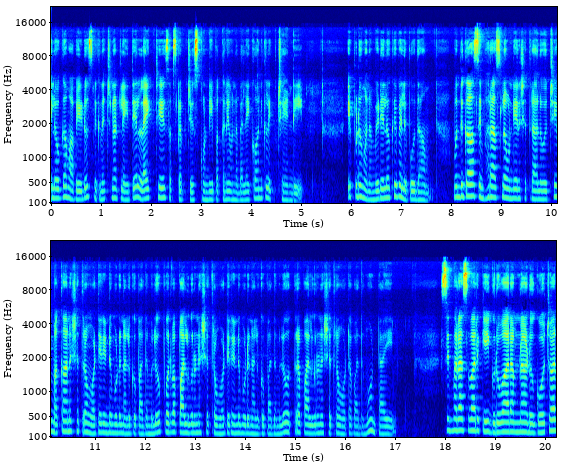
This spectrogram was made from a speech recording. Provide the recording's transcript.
ఈలోగా మా వీడియోస్ మీకు నచ్చినట్లయితే లైక్ చేసి సబ్స్క్రైబ్ చేసుకోండి. పక్కనే ఉన్న బెల్ ఐకాన్ క్లిక్ చేయండి. ఇప్పుడు మనం వీడియోలోకి వెళ్ళిపోదాం. ముందుగా సింహరాశిలో ఉండే నక్షత్రాలు వచ్చి మకా నక్షత్రం ఒకటి రెండు మూడు నాలుగు పదములు పూర్వ పాల్గొన నక్షత్రం ఒకటి రెండు మూడు నాలుగు పదములు ఉత్తర పాల్గొన నక్షత్రం ఒకటో పదము ఉంటాయి. సింహరాశి వారికి గురువారం నాడు గోచార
